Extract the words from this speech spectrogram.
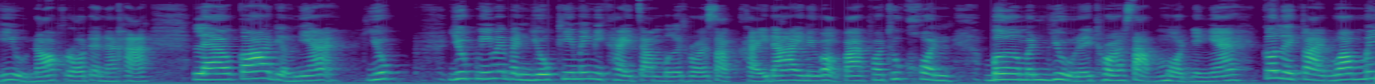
ที่อยู่นอกรถนะคะ แล้วก็เดี๋ยวนี้ยุคยุคนี้มันเป็นยุคที่ไม่มีใครจำเบอร์โทรศัพท์ใครได้นึกออกปะเพราะทุกคนเบอร์มันอยู่ในโทรศัพท์หมดอย่างเงี้ย ก็เลยกลายเป็นว่าไม่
